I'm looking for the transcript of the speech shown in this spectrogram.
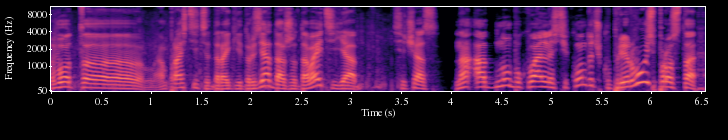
Вот, э, простите, дорогие друзья, даже давайте я сейчас на одну буквально секундочку прервусь, просто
